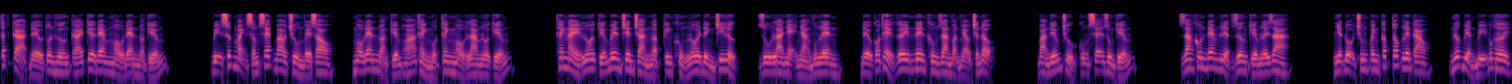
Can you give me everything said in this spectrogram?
tất cả đều tuân hướng cái kia đem màu đen đoàn kiếm. Bị sức mạnh sấm sét bao trùm về sau, màu đen đoàn kiếm hóa thành một thanh màu lam lôi kiếm. Thanh này lôi kiếm bên trên tràn ngập kinh khủng lôi đỉnh chi lực, dù là nhẹ nhàng vung lên, đều có thể gây nên không gian vặn vẹo chấn động. Bản điếm chủ cũng sẽ dùng kiếm giang khôn đem liệt dương kiếm lấy ra. Nhiệt độ chung quanh cấp tốc lên cao, nước biển bị bốc hơi,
